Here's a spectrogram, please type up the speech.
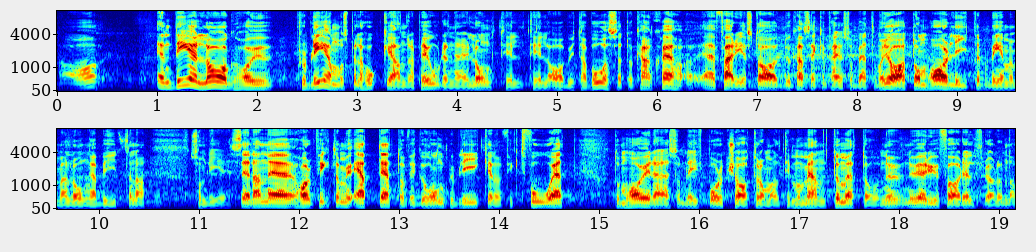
Ja, en del lag har ju problem att spela hockey i andra perioden när det är långt till, till avbytarbåset och kanske är Färjestad, du kan säkert Färjestad bättre än vad jag, att de har lite problem med de här långa bytena som blir. Sedan eh, fick de ju 1-1, de fick igång publiken, de fick 2-1. De har ju det här som Leif Bork tjatar om alltid, momentumet då. Nu, nu är det ju fördel för Frölunda.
